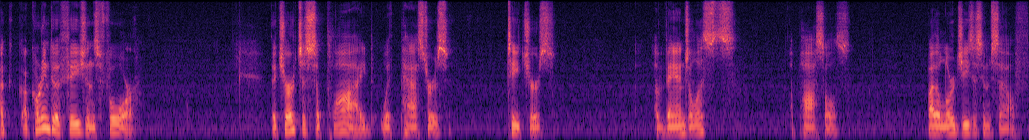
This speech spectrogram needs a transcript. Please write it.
according to Ephesians 4, the church is supplied with pastors, teachers, evangelists, apostles by the Lord Jesus Himself.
